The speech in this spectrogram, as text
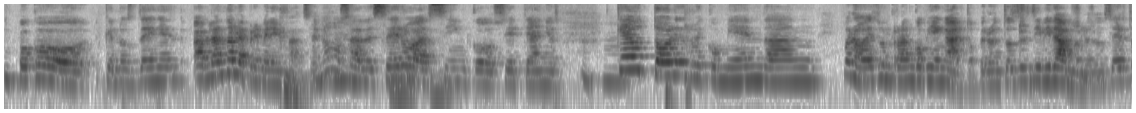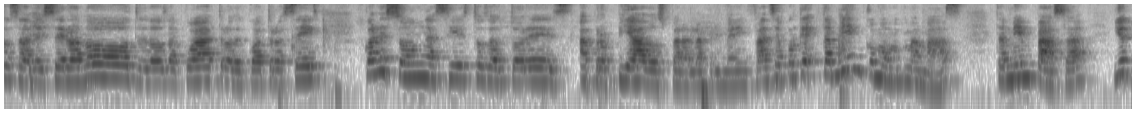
un poco que nos den, hablando de la primera infancia, ¿no? O sea, de 0 a 5 o 7 años. ¿Qué autores recomiendan? Bueno, es un rango bien alto, pero entonces dividámoslo, ¿no es cierto? O sea, de 0 a 2, de 2 a 4, de 4 a 6. ¿Cuáles son así estos autores apropiados para la primera infancia? Porque también como mamás, también pasa, yo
